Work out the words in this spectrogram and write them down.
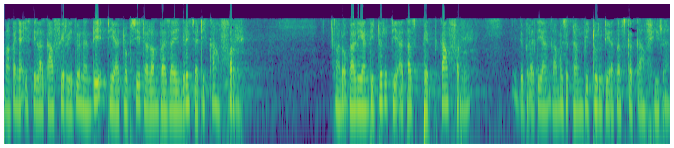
Makanya istilah kafir itu nanti diadopsi dalam bahasa Inggris jadi cover. Kalau kalian tidur di atas bed cover, itu berarti yang kamu sedang tidur di atas kekafiran.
